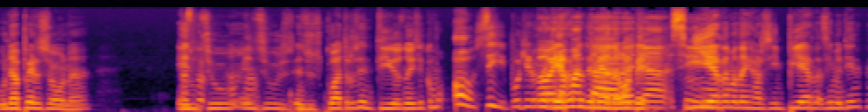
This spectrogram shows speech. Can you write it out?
una persona en, por- su, en, sus, en sus cuatro sentidos no dice como, oh, sí, voy a ir a una voy a guerra donde me van a volver allá, sí. mierda, me van a dejar sin piernas, ¿sí me entienden?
